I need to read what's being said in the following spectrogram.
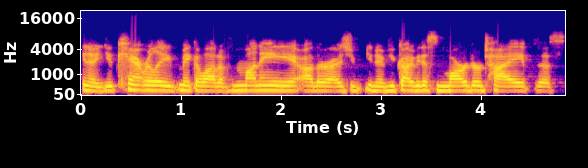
you know you can't really make a lot of money otherwise you you know you've got to be this martyr type this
